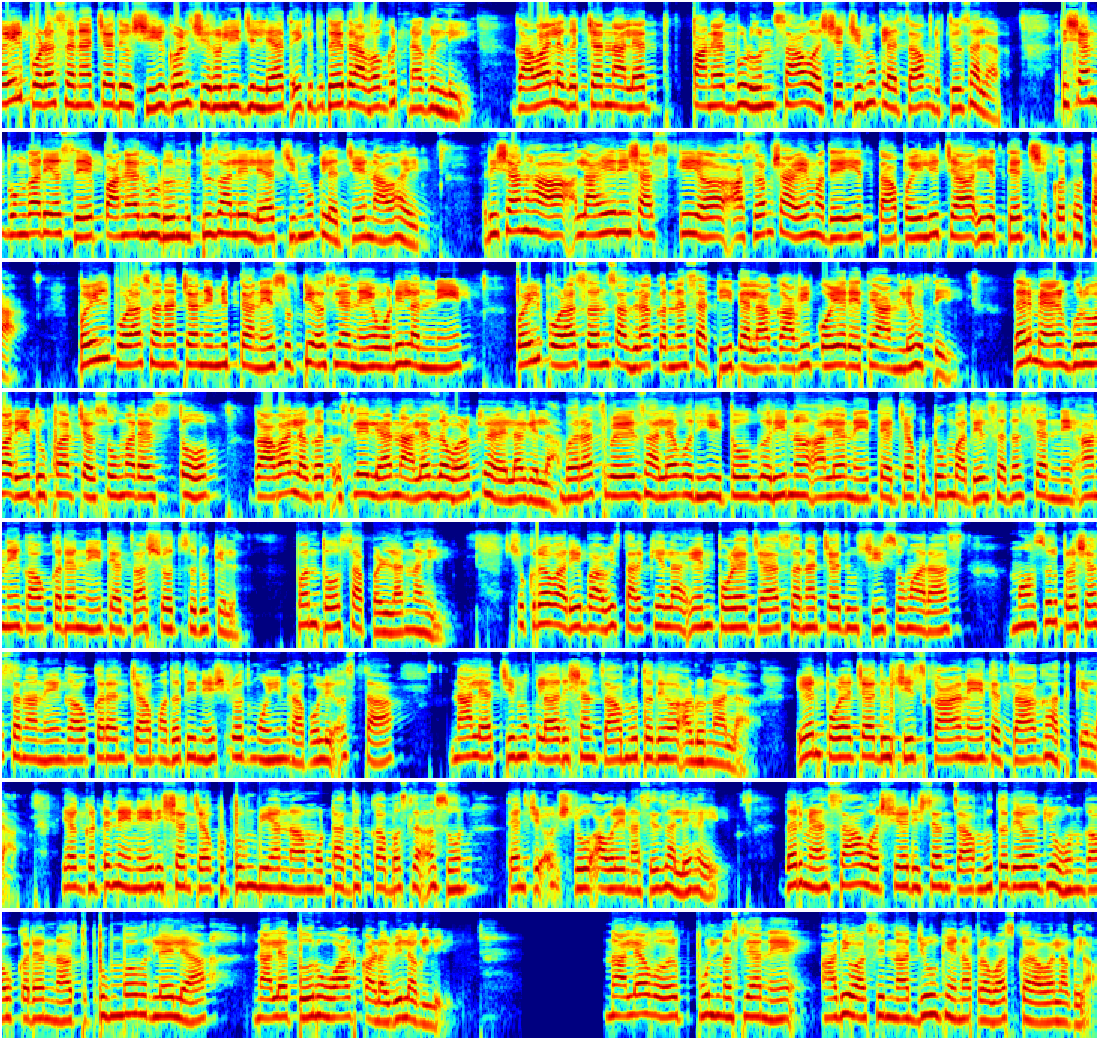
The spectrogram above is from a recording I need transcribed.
बैलपोळा सणाच्या दिवशी गडचिरोली जिल्ह्यात एक हृदयद्रावक घटना घडली. गावालगतच्या नाल्यात पाण्यात बुडून सहा वर्षे चिमुकल्याचा मृत्यू झाला. रिशान पुंगारी असे पाण्यात बुडून मृत्यू झालेल्या चिमुकल्याचे नाव आहे. रिशान हा लाहेरी शासकीय आश्रमशाळेमध्ये इयत्ता पहिलीच्या इयत्तेत शिकत होता. बैलपोळा सणाच्या निमित्ताने सुट्टी असल्याने वडिलांनी बैलपोळा सण साजरा करण्यासाठी त्याला गावी कोयर येथे आणले होते. दरम्यान गुरुवारी दुपारच्या सुमारास तो गावालगत असलेल्या नाल्याजवळ खेळायला गेला. बराच वेळ झाल्यावरही तो घरी न आल्याने त्याच्या कुटुंबातील सदस्यांनी आणि गावकऱ्यांनी त्याचा शोध सुरू केला पण तो सापडला नाही. शुक्रवारी बावीस तारखेला ऐन पोळ्याच्या सणाच्या दिवशी सुमारास महसूल प्रशासनाने गावकऱ्यांच्या मदतीने शोध मोहीम राबवली असता नाल्यात चिमुकला रिशांचा मृतदेह आढळून आला. ऐन पोळ्याच्या दिवशीच काळाने त्याचा घात केला. या घटनेने रिशांच्या कुटुंबियांना मोठा धक्का बसला असून त्यांचे अश्रू आवरेनासे झाले आहे. दरम्यान सहा वर्षीय रिशांचा मृतदेह घेऊन गावकऱ्यांना तुटुंब भरलेल्या नाल्यातून वाट काढावी लागली. नाल्यावर पूल नसल्याने आदिवासींना जीव घेणा प्रवास करावा लागला.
